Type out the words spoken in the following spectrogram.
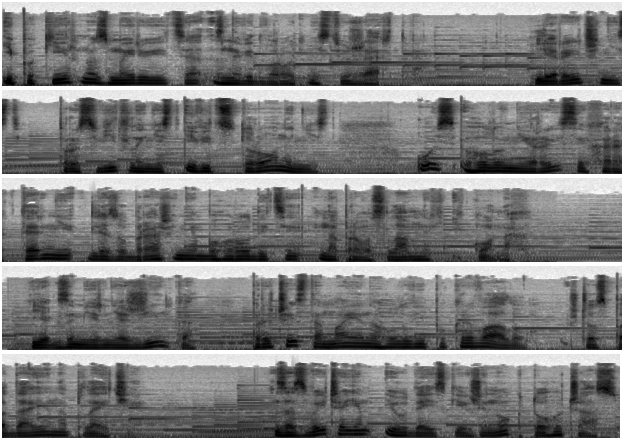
і покірно змирюється з невідворотністю жертви. Ліричність, просвітленість і відстороненість ось головні риси, характерні для зображення Богородиці на православних іконах. Як заміжня жінка, пречиста має на голові покривало, що спадає на плечі. За звичаєм іудейських жінок того часу.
